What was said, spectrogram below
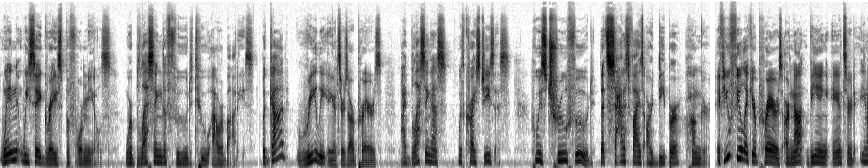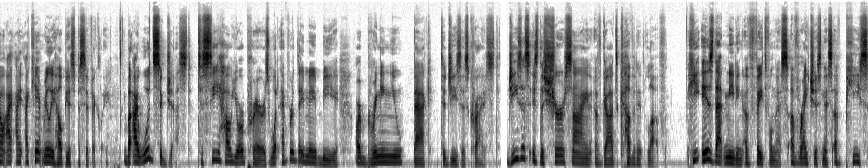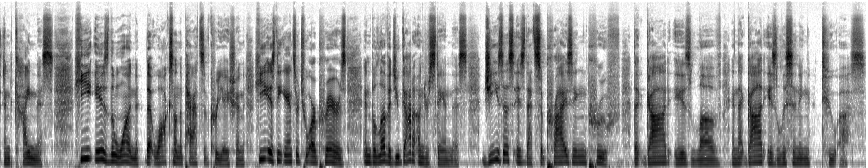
when we say grace before meals, we're blessing the food to our bodies. But God really answers our prayers by blessing us with Christ Jesus, who is true food that satisfies our deeper hunger. If you feel like your prayers are not being answered, you know, I, I, I can't really help you specifically. But I would suggest to see how your prayers, whatever they may be, are bringing you back to Jesus Christ. Jesus is the sure sign of God's covenant love. He is that meeting of faithfulness, of righteousness, of peace and kindness. He is the one that walks on the paths of creation. He is the answer to our prayers. And beloved, you got to understand this. Jesus is that surprising proof that God is love and that God is listening to us.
